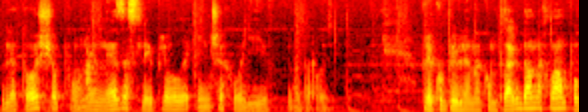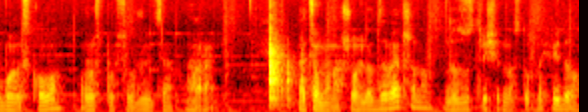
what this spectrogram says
для того, щоб вони не засліплювали інших водіїв на дорозі. При купівлі на комплект даних ламп обов'язково розповсюджується гарантія. На цьому наш огляд завершено. До зустрічі в наступних відео.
